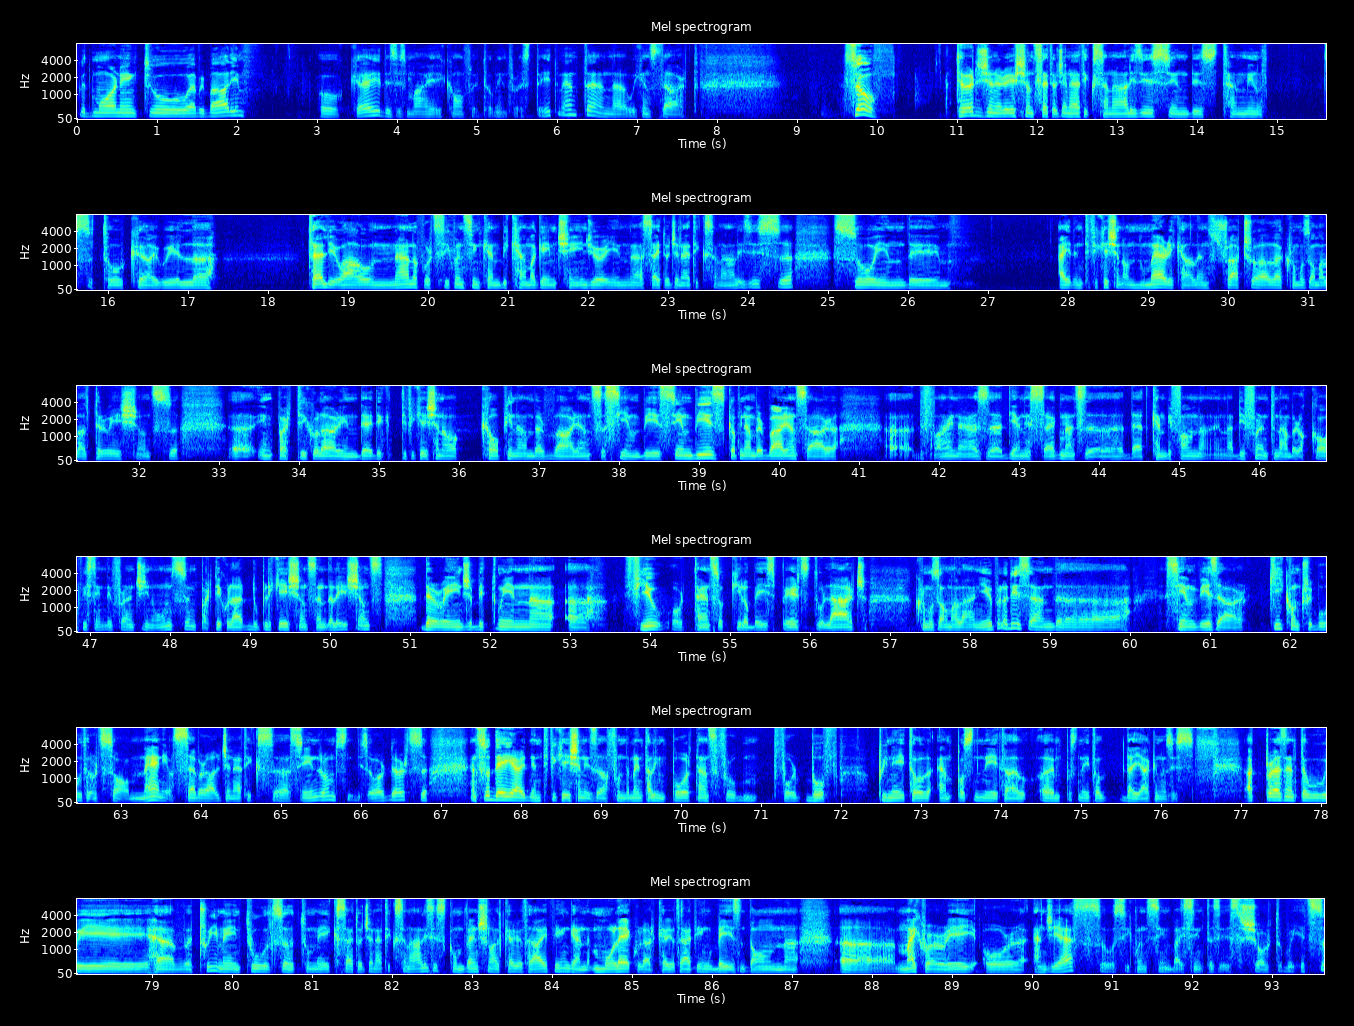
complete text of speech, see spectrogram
Good morning to everybody. Okay, this is my conflict of interest statement, and uh, we can start. So, third generation cytogenetics analysis. In this 10 minutes talk, I will uh, tell you how nanopore sequencing can become a game changer in uh, cytogenetics analysis. So, in the identification of numerical and structural uh, chromosomal alterations, uh, in particular in the identification of copy number variants, CNVs. CNVs, copy number variants, are uh, defined as uh, DNA segments uh, that can be found in a different number of copies in different genomes, in particular duplications and deletions. They range between uh, a few or tens of kilobase pairs to large chromosomal aneuploidies, and uh, CNVs are key contributors of many or several genetics uh, syndromes, disorders, and so their identification is of fundamental importance for, for both prenatal and postnatal, uh, postnatal diagnosis. At present, we have three main tools uh, to make cytogenetics analysis, conventional karyotyping and molecular karyotyping based on uh, microarray or NGS, so sequencing by synthesis short reads.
